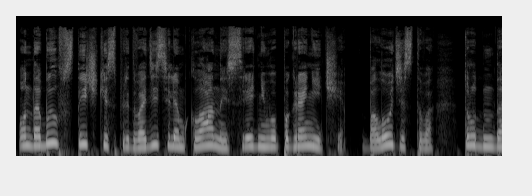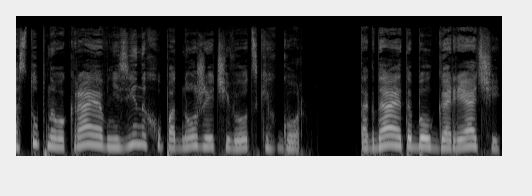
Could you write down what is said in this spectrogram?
он добыл в стычке с предводителем клана из среднего пограничья, болотистого, труднодоступного края в низинах у подножия Чевиотских гор. Тогда это был горячий,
